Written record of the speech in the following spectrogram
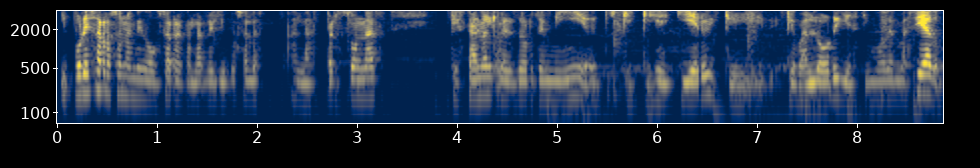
Y por esa razón a mí me gusta regalarle libros a las, a las personas que están alrededor de mí, eh, que, que, quiero y que, que, valoro y estimo demasiado.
